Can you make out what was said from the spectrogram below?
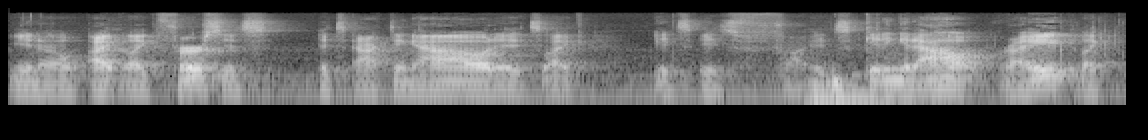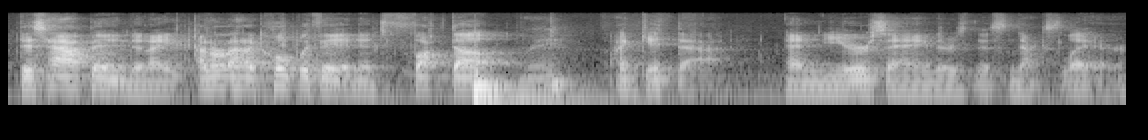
You know, I like first it's it's acting out. It's like it's it's it's getting it out, right? Like this happened, and I I don't know how to cope with it, and it's fucked up. right. I get that, and you're saying there's this next layer,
